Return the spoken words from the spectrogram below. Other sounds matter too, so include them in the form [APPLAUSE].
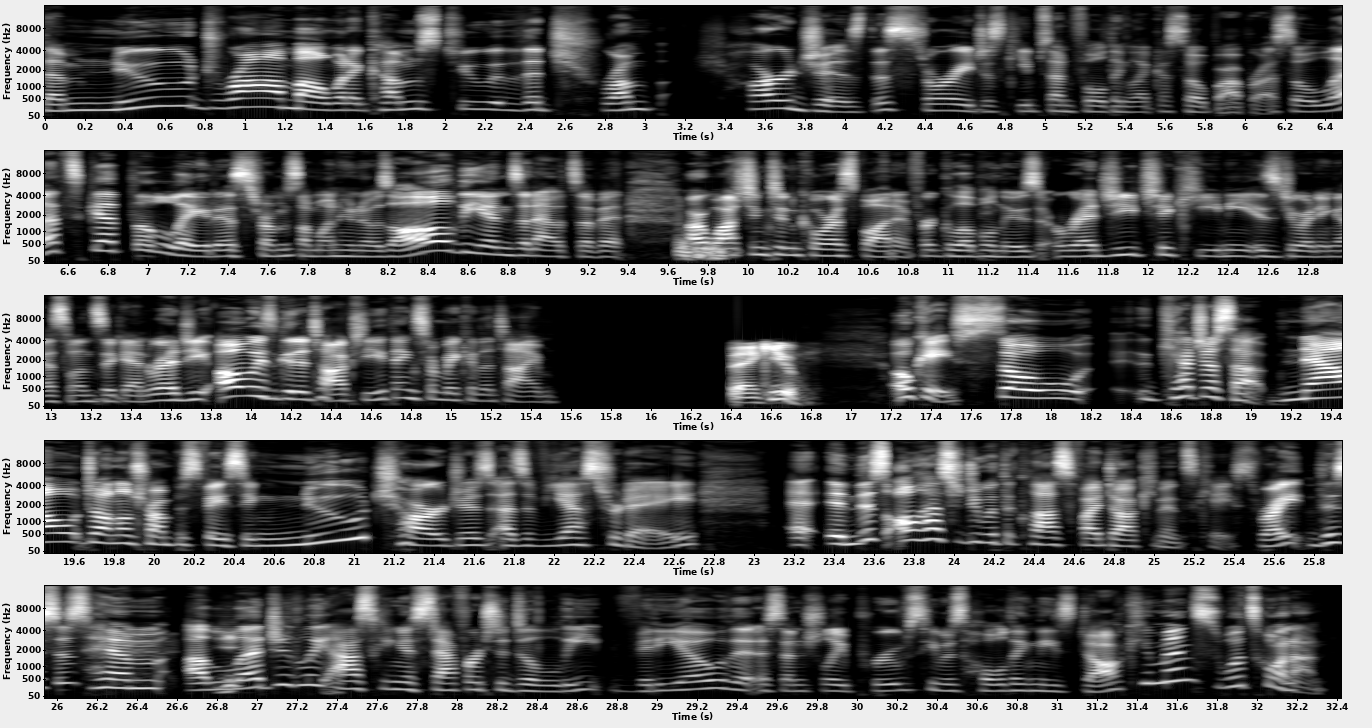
some new drama when it comes to the Trump charges. This story just keeps unfolding like a soap opera. So let's get the latest from someone who knows all the ins and outs of it. Our Washington correspondent for Global News, Reggie Cecchini, is joining us once again. Reggie, always good to talk to you. Thanks for making the time. Thank you. Okay, so catch us up. Now, Donald Trump is facing new charges as of yesterday. And this all has to do with the classified documents case, right? This is him allegedly asking a staffer to delete video that essentially proves he was holding these documents. What's going on?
